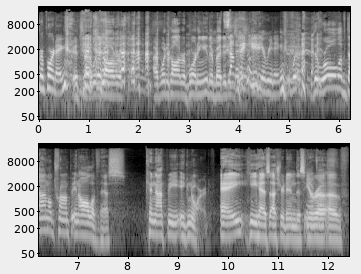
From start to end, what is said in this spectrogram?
reporting. It's I wouldn't call it. Re- I wouldn't call it reporting either, but it is Social media reading. the role of Donald Trump in all of this cannot be ignored. A, he has ushered in this era of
